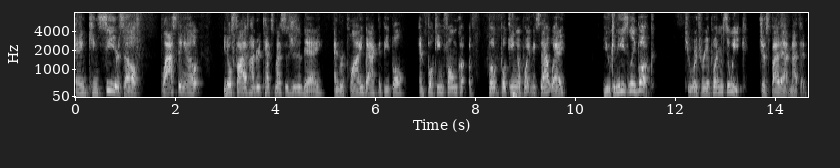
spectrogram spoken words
and can see yourself blasting out, you know, 500 text messages a day and replying back to people and booking phone co- uh, booking appointments that way, you can easily book two or three appointments a week just by that method.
